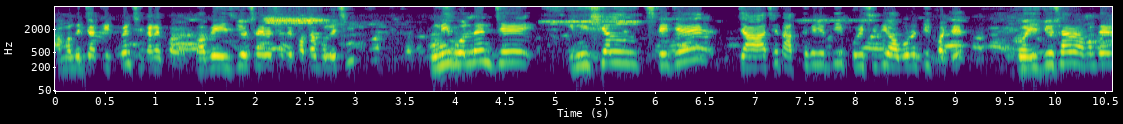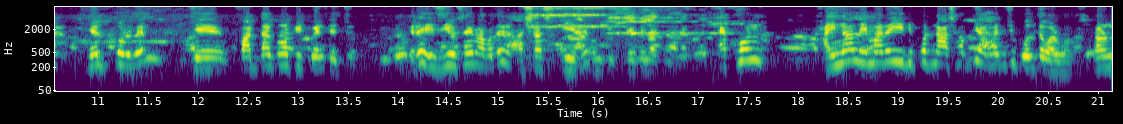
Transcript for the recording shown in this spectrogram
আমাদের যা ট্রিটমেন্ট সেখানে করা তবে এসডিও সাহেবের সাথে কথা বলেছি। উনি বললেন যে ইনিশিয়াল স্টেজে যা আছে তার থেকে যদি পরিস্থিতি অবনতি ঘটে, তো এসডিও সাহেব আমাদের হেল্প করবেন যে ফার্দার কোনো ট্রিটমেন্টের জন্য। এটা এসডিও সাহেব আমাদের আশ্বাস দিয়েছেন। এখন ফাইনাল এমআরআই রিপোর্ট না আসা আমরা কিছু বলতে পারব না কারণ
